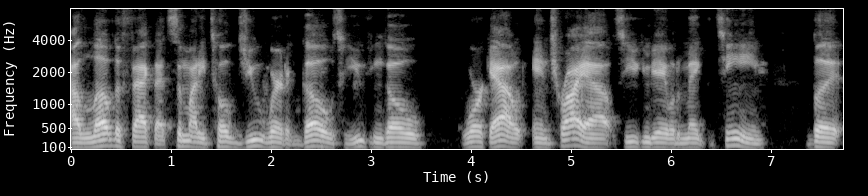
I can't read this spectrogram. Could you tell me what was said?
I love the fact that somebody told you where to go so you can go work out and try out so you can be able to make the team. But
